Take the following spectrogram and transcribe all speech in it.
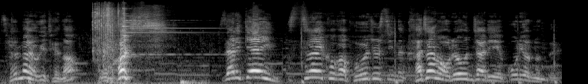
설마 여기 되나? 와씨 자리 게임 스트라이커가 보여줄 수 있는 가장 어려운 자리의 골이었는데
